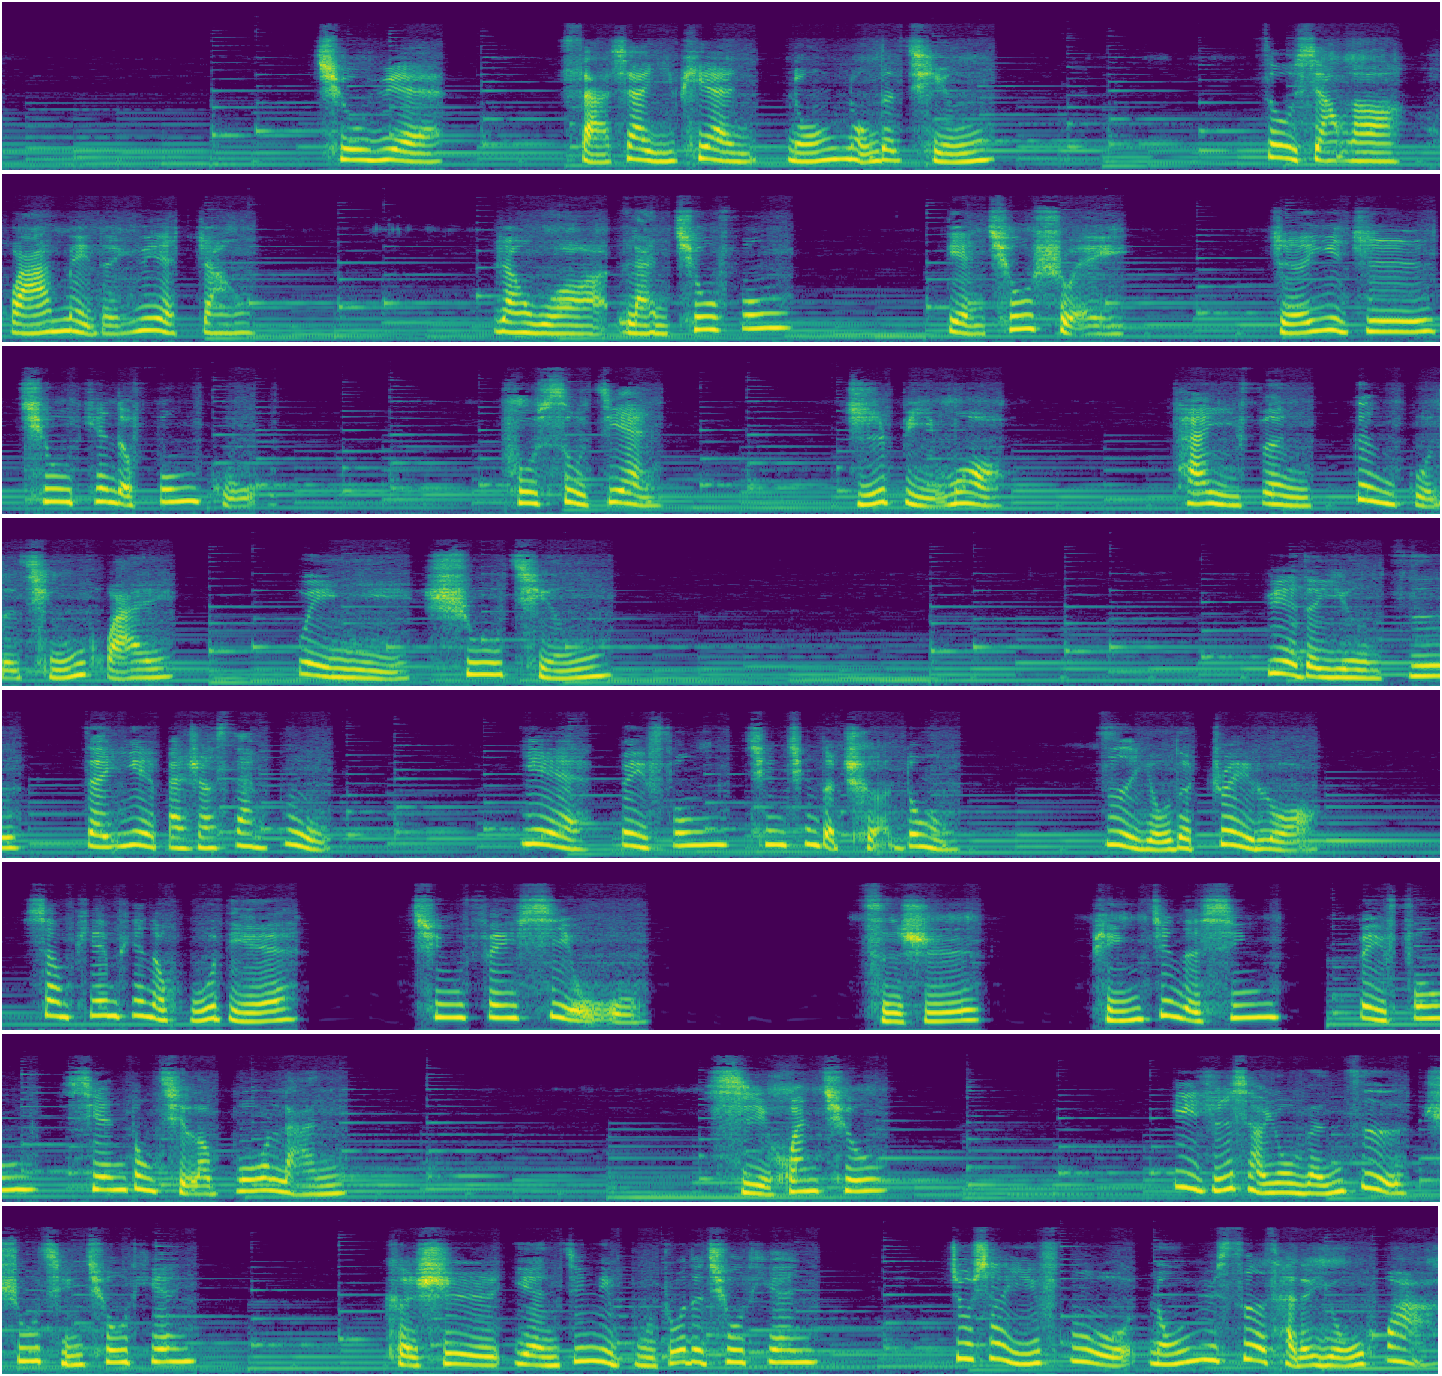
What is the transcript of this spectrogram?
秋月。洒下一片浓浓的情，奏响了华美的乐章，让我揽秋风，点秋水，折一支秋天的风骨，铺素笺，执笔墨，弹一份亘古的情怀，为你抒情。月的影子在叶瓣上散步，叶被风轻轻地扯动，自由地坠落，像翩翩的蝴蝶，轻飞细舞。此时，平静的心被风掀动起了波澜。喜欢秋。一直想用文字抒情秋天，可是眼睛里捕捉的秋天，就像一幅浓郁色彩的油画，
